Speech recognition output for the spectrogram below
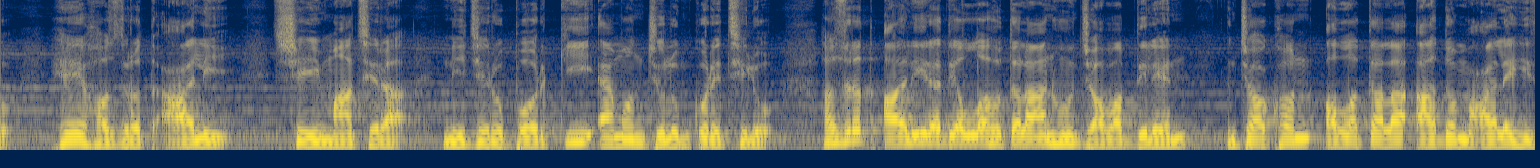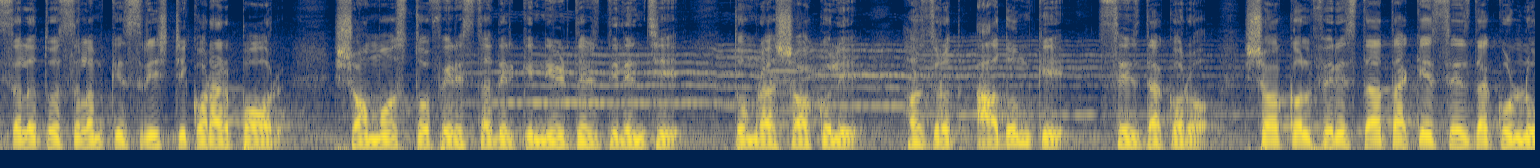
হে হজরত আলী, সেই মাছেরা নিজের উপর কি এমন জুলুম করেছিল? হজরত আলী রাদি আল্লাহ আনহু জবাব দিলেন যখন আল্লাহ তালা আদম আলহি সাল্লাতামকে সৃষ্টি করার পর সমস্ত ফেরেস্তাদেরকে নির্দেশ দিলেন যে, তোমরা সকলে হজরত আদমকে সেজদা করো। সকল ফেরেস্তা তাকে সেজদা করল,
